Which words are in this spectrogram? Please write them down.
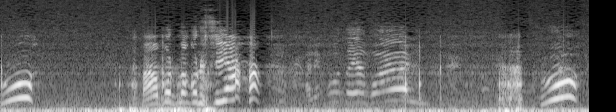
Uh! Maabot man ko na siya! Haliputa yan, kuan! 啊？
